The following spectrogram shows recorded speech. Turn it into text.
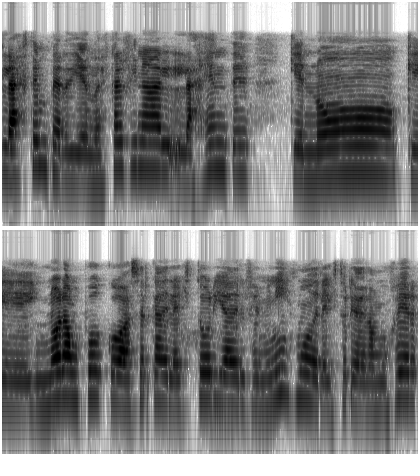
la estén perdiendo, es que al final la gente que no, que ignora un poco acerca de la historia del feminismo, de la historia de la mujer,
